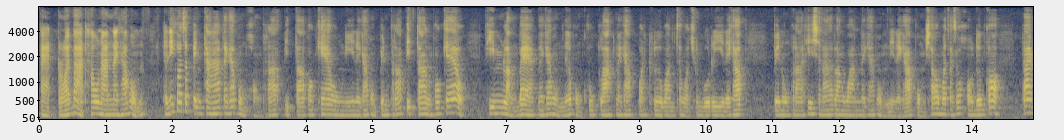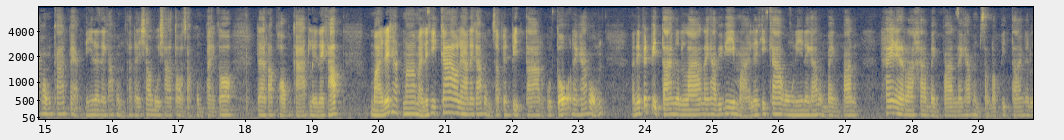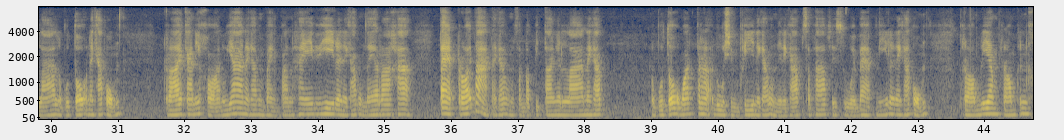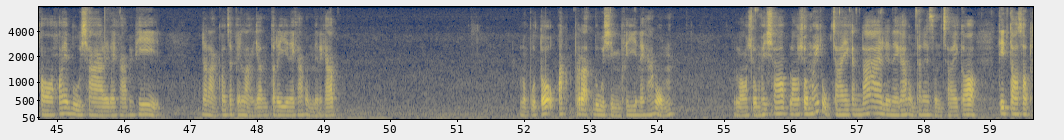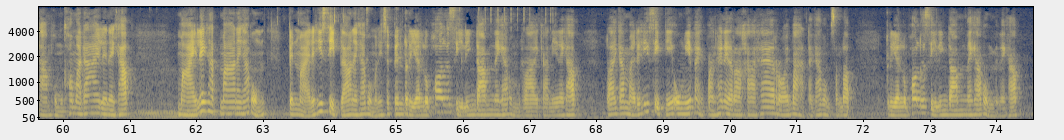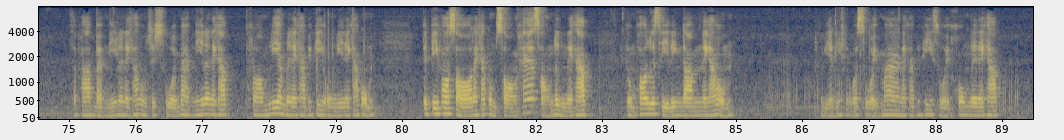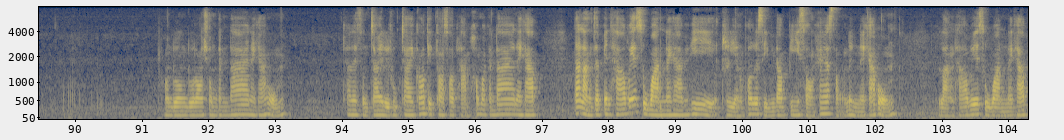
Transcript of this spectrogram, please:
800 บาทเท่านั้นนะครับ ผมและนี่ก็จะเป็นการ์ดนะครับ ผมของพระปิดตาพ่อแก้วองค์นี้นะครับ ผมเป็นพระปิดตาหลวงพ่อแก้ว พิมพ์หลังแบบนะครับ ผมเนื้อผงคลุกลักนะครับวัดเครือวันจังหวัดชลบุรีนะครับเป็นองค์พระที่ชนะรางวัลนะครับ ผมนี่นะครับ ผมเช่ามาจากเจ้าของเดิมก็ ได้พร้อมการ์ดแบบนี้เลยนะครับ ผมถ้าได้เช่าบูชาต่อจากผมไปก็ได้รับพร้อมการ์ดเลยนะครับหมายเลขถัดมาหมายเลขที่ 9 แล้วนะครับ ผมจะเป็นปิดตาหลวงปู่โตะนะครับ ผม อันนี้เป็นปิดตาเงินล้านนะครับพี่ๆหมายเลขที่ 9 องค์นี้นะครับ ผมแบ่งปันให้ในราคาแบ่งปันนะครับ ผมสำหรับปิดตาเงินล้านหลวงปู่โตะนะครับผมรายการนี้ขออนุญาตนะครับ ผมแบ่งปันให้พี่ๆเลยนะครับ ผมในราคา 800 บาทนะครับ ผมสำหรับปิดตาเงินล้านนะครับหลวงปู่โตวัดประดูฉิมพีนะครับ ผมนี่นะครับ สภาพสวยๆแบบนี้เลยนะครับ ผม พร้อมเลี่ยมพร้อมขึ้นคอห้อยบูชาเลยนะครับพี่ๆด้านหลังก็จะเป็นหลังยันตรีนะครับผมนี่นะครับหลวงปู่โตวัดประดูฉิมพลีนะครับผมลองชมให้ชอบลองชมให้ถูกใจกันได้เลยนะครับ ผมถ้าใครสนใจก็ติดต่อสอบถามผมเข้ามาได้เลยนะครับ หมายเลขถัดมานะครับ ผมเป็นหมายเลขที่ 10 แล้วนะครับ ผมอันนี้จะเป็นเหรียญหลวงพ่อฤาษีลิงดำนะครับ ผมรายการนี้นะครับ รายการหมายเลขที่ 10 นี้องค์นี้แบ่งปันให้ในราคา 500 บาทนะครับ ผมสำหรับ เหรียญหลวงพ่อฤาษีลิงดำนะครับ ผมเห็นไหมครับ สภาพแบบนี้เลยนะครับ ผมสวยๆแบบนี้เลยนะครับ พร้อมเลี่ยมเลยนะครับพี่ๆองค์นี้นะครับ ผมเป็นปีพศนะครับ ผม 2521 นะครับหลวงพ่อฤาษีลิงดำนะครับ ผมเหรียญนี้ถือว่าสวยมากนะครับ พี่ๆสวยคมเลยนะครับลองดูลองดูลองชมกันได้นะครับ ผมถถ้าใครสนใจหรือถูกใจก็ติดต่อสอบถามเข้ามากันได้นะครับ ด้านหลังจะเป็นท้าวเวสสุวรรณนะครับพี่ๆเหรียญพ่อฤาษีลิงดำปี 2521 นะครับผม หลังท้าวเวสสุวรรณนะครับ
